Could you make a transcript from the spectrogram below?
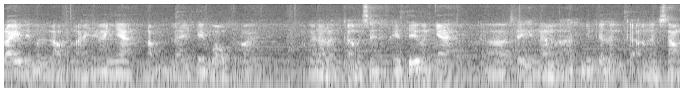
rây để mình lọc lại các bạn nha. Lọc lại cái bột thôi cái nào lợn cợn mình sẽ thay tiếp bạn nha đó sẽ nằm ở hết những cái lợn cợn là xong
